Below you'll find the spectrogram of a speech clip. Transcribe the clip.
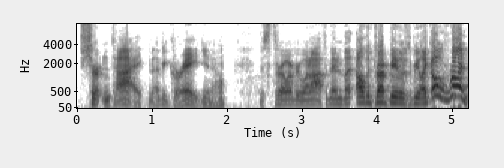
shirt and tie. That'd be great, you know. Just throw everyone off, and then all the drug dealers would be like, "Oh, run!"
